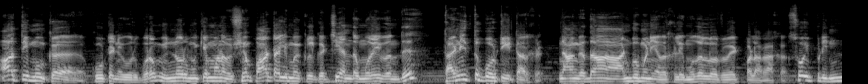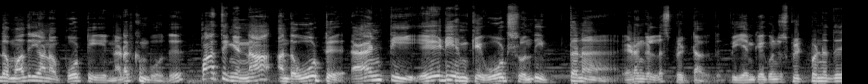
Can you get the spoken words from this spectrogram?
அதிமுக கூட்டணி ஒருபுறம் இன்னொரு முக்கியமான விஷயம் பாட்டாளி மக்கள் கட்சி அந்த முறை வந்து தனித்து போட்டியிட்டார்கள். நாங்க தான் அன்புமணி அவர்களை முதல்வர் வேட்பாளராக. சோ இப்படி இந்த மாதிரியான போட்டி நடக்கும்போது பாத்தீங்கன்னா அந்த ஓட்டு ஆன்டி ஏடிஎம்கே ஓட்ஸ் வந்து இத்தனை இடங்கள்ல ஸ்ப்ளிட் ஆகுது. பிஎம்கே கொஞ்சம் ஸ்ப்ளிட் பண்ணுது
